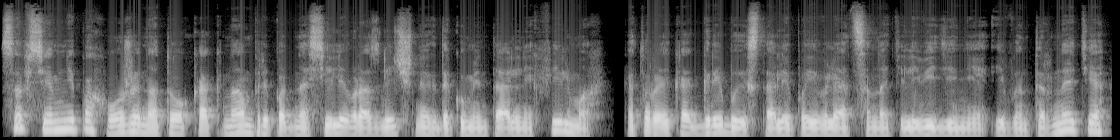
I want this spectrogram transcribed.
Совсем не похоже на то, как нам преподносили в различных документальных фильмах, которые как грибы стали появляться на телевидении и в интернете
